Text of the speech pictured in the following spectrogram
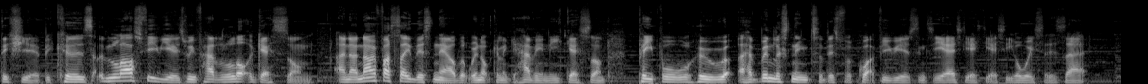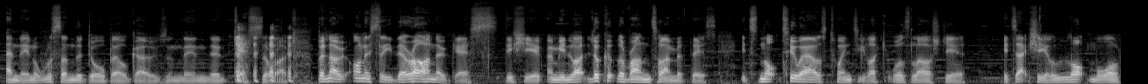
this year because in the last few years we've had a lot of guests on. And I know if I say this now that we're not going to have any guests on, people who have been listening to this for quite a few years think, yes, yes, yes, he always says that. And then all of a sudden the doorbell goes and then the guests arrive. But no, honestly, there are no guests this year. I mean, like, look at the runtime of this. It's not two hours 20 like it was last year. It's actually a lot more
